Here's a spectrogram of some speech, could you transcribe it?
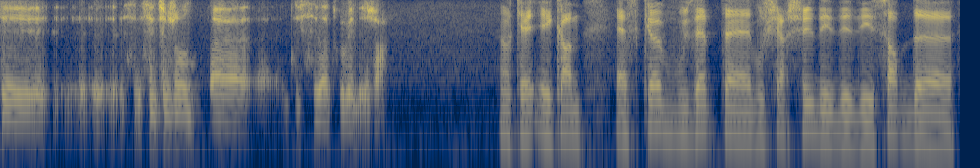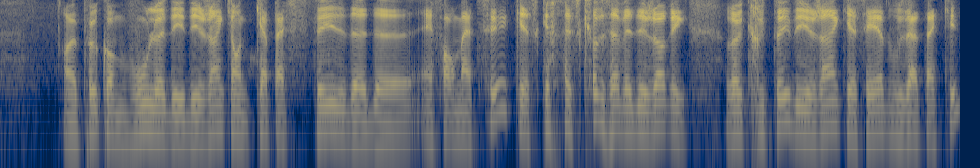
c'est c'est toujours euh, difficile à trouver des gens. OK. Et comme est-ce que vous êtes euh, vous cherchez des, des, des sortes de un peu comme vous, là, des, des gens qui ont une capacité de, de informatique. Est-ce que est-ce que vous avez déjà recruté des gens qui essayaient de vous attaquer?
